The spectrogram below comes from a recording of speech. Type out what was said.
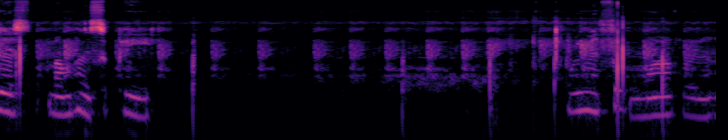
yes มองเห็นสักทีวิมันสูงมากเลยนะ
